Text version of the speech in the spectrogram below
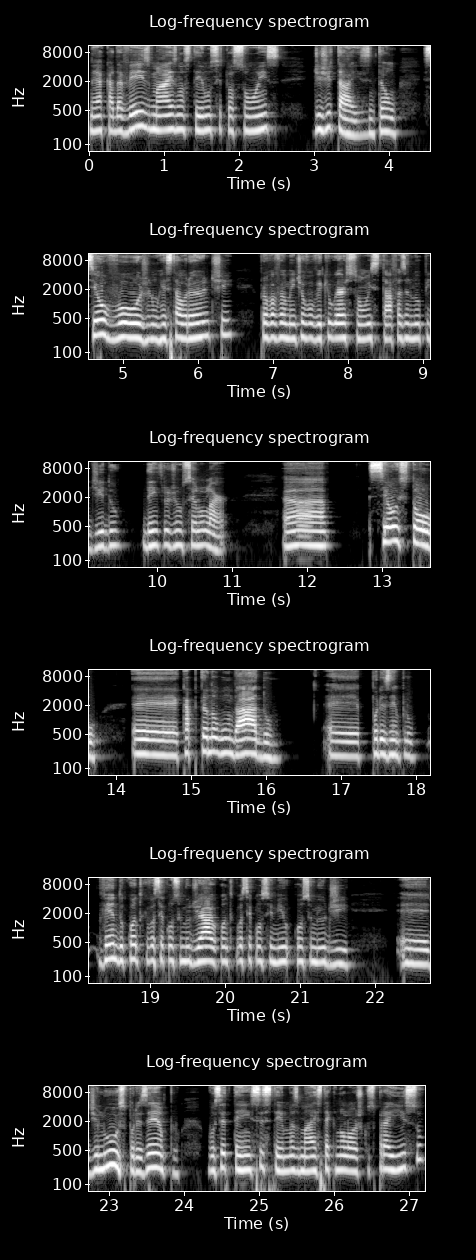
Né? Cada vez mais nós temos situações digitais. Então, se eu vou hoje num restaurante, provavelmente eu vou ver que o garçom está fazendo meu pedido dentro de um celular. Uh, se eu estou é, captando algum dado, é, por exemplo, vendo quanto que você consumiu de água, quanto que você consumiu, consumiu de, é, de luz, por exemplo, você tem sistemas mais tecnológicos para isso.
